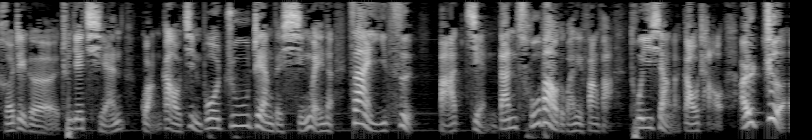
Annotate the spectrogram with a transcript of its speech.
和这个春节前广告禁播猪这样的行为呢，再一次把简单粗暴的管理方法推向了高潮，而这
